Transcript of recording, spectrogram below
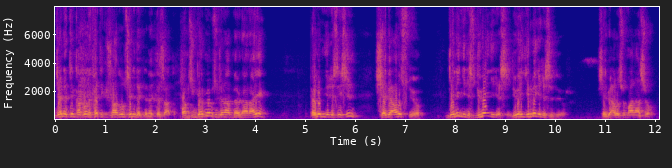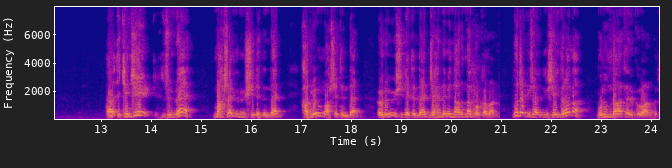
Cennetin kapıları fethi şadun seni beklemekte zaten. Onun için görmüyor musun Cenab-ı Mevlana'yı? Ölüm gecesi için şebi arus diyor. Gelin gecesi, güve gecesi, güve girme gecesi diyor. Şebi arusun manası o. Ha, ikinci zümre mahşer günün şiddetinden, kabrin vahşetinden, ölümün şiddetinden, cehennemin narından korkarlar. Bu da güzel bir şeydir ama bunun daha fevki vardır.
